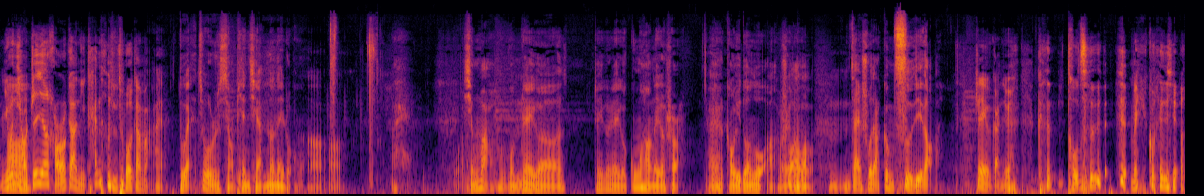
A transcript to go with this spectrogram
你说你要真想好好干，你开那么多干嘛呀？对，就是想骗钱的那种啊啊！哎，行吧，我们这个这个这个工行这个事儿也是告一段落啊，说完了。嗯，再说点更刺激的。这个感觉 跟投资 没关系了。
